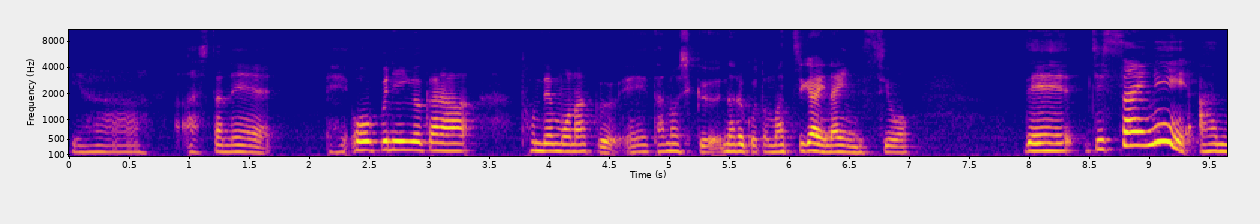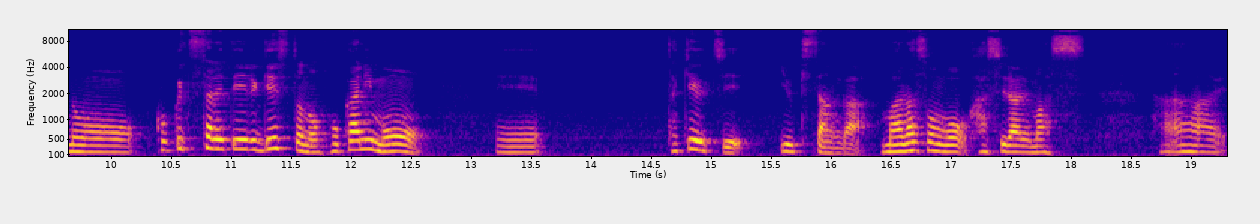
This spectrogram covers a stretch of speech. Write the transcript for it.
いや明日ね、え、オープニングからとんでもなく、えー、楽しくなること間違いないんですよ。で実際にあの告知されているゲストの他にも、えー、竹内由紀さんがマラソンを走られます。はい。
